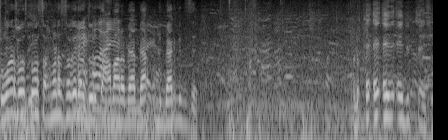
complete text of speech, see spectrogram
তোমার বস তোমার চশমাটা চোখে দাও দূর আবার ব্যাগ ব্যাগ- দিতেছে। এই এসে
